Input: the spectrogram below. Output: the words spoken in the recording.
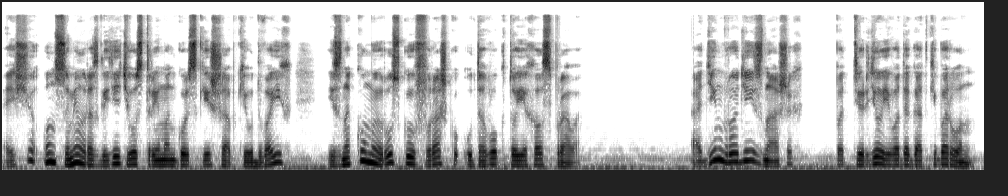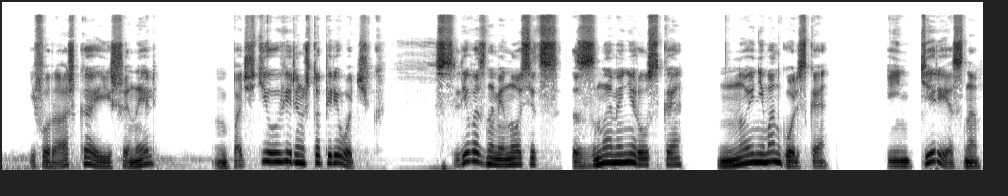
А еще он сумел разглядеть острые монгольские шапки у двоих и знакомую русскую фуражку у того, кто ехал справа. «Один вроде из наших», – подтвердил его догадки барон. «И фуражка, и шинель. Почти уверен, что переводчик. Слева знаменосец, знамя не русское, но и не монгольское. Интересно».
